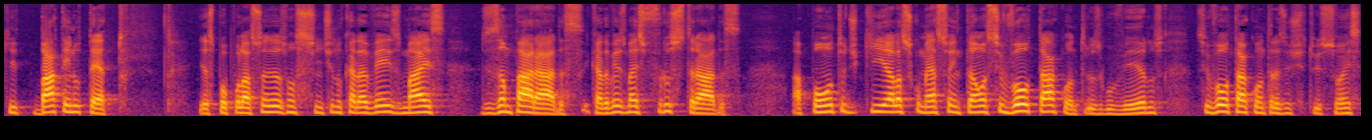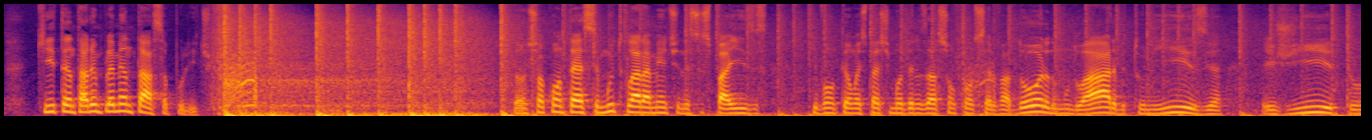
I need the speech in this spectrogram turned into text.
que batem no teto. E as populações elas vão se sentindo cada vez mais desamparadas e cada vez mais frustradas a ponto de que elas começam então a se voltar contra os governos, se voltar contra as instituições que tentaram implementar essa política. Então isso acontece muito claramente nesses países que vão ter uma espécie de modernização conservadora no mundo árabe, Tunísia, Egito,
